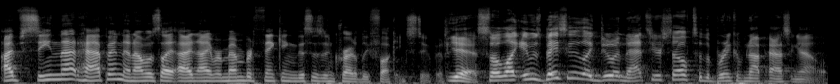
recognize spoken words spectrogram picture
I've seen that happen, and I was like, and I remember thinking, this is incredibly fucking stupid. Yeah, so like it was basically like doing that to yourself to the brink of not passing out.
